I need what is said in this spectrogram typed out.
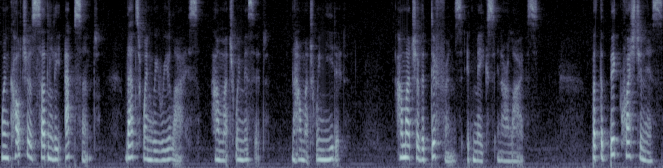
When culture is suddenly absent, that's when we realize how much we miss it and how much we need it, how much of a difference it makes in our lives. But the big question is,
